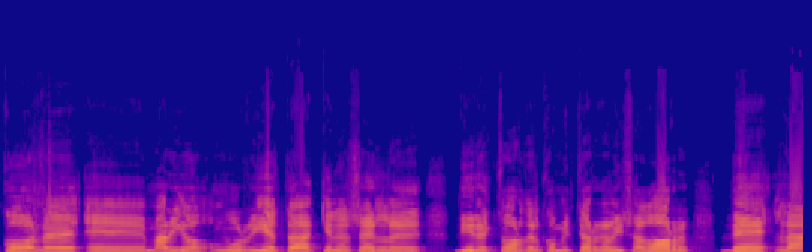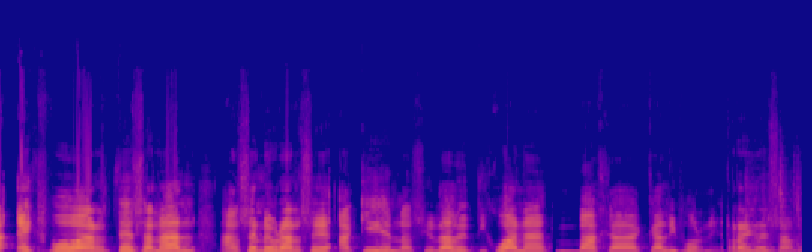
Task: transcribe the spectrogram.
con eh, eh, Mario Murrieta, quien es el eh, director del comité organizador de la Expo Artesanal a celebrarse aquí en la ciudad de Tijuana, Baja California. Regresamos.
